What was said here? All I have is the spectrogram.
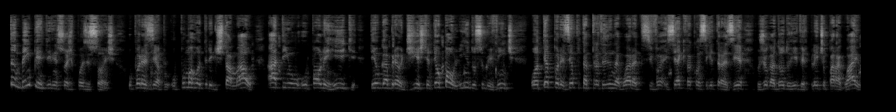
também perderem suas posições. O, por exemplo, o Puma Rodrigues está mal, ah, tem o, o Paulo Henrique, tem o Gabriel Dias, tem até o Paulinho do Sub-20, ou até, por exemplo, está trazendo agora, se, vai, se é que vai conseguir trazer o jogador do River Plate, o paraguaio,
